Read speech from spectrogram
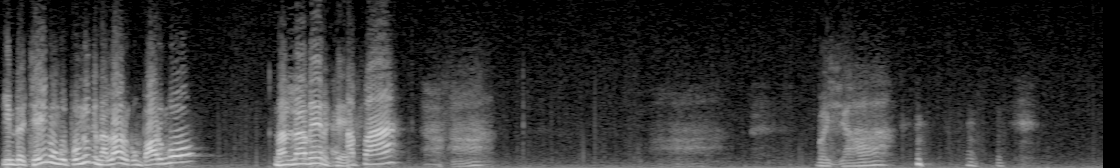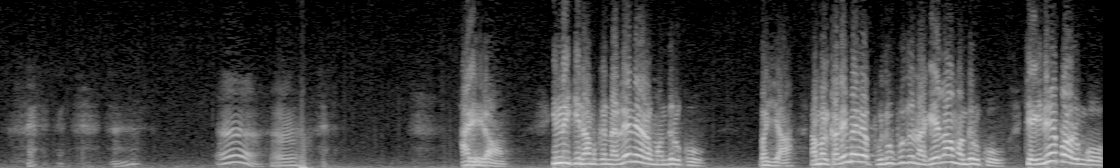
இந்த செயின் உங்க பொண்ணுக்கு நல்லா இருக்கும் பாருங்க. நல்லாவே இருக்கு. அப்பா. பையா. ஹரிராம் இன்னைக்கு நமக்கு நல்ல நேரம் வந்திருக்கும் பையா நம்ம கடை மேல புது புது நகையெல்லாம் வந்திருக்கும் செயினே பாருங்கோ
